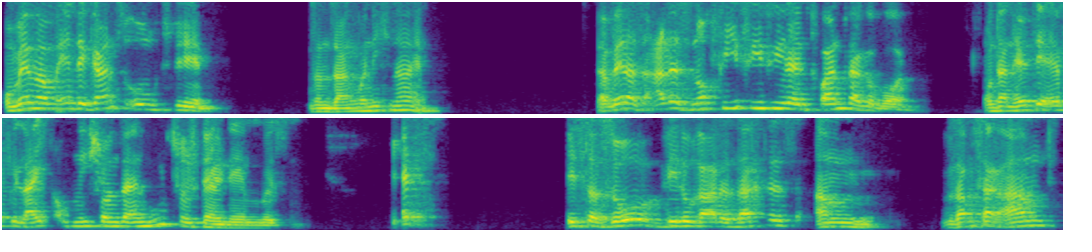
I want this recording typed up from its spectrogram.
Und wenn wir am Ende ganz oben stehen, dann sagen wir nicht nein. Da wäre das alles noch viel, viel, viel entspannter geworden. Und dann hätte er vielleicht auch nicht schon seinen Hut so schnell nehmen müssen. Jetzt ist das so, wie du gerade sagtest, am Samstagabend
